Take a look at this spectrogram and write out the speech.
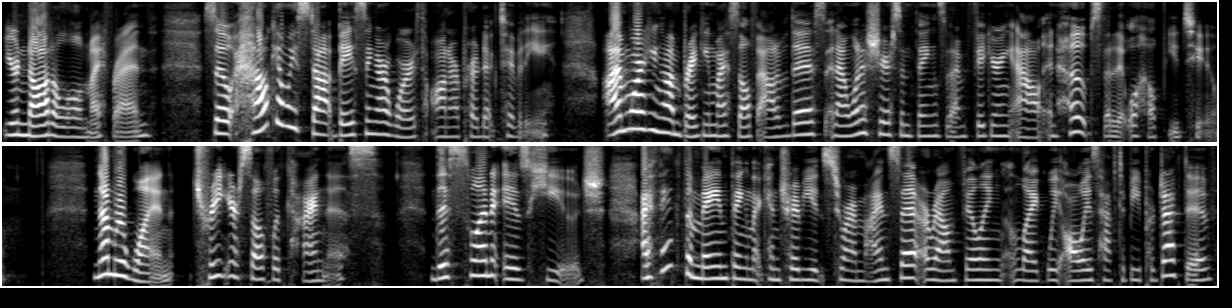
You're not alone, my friend. So, how can we stop basing our worth on our productivity? I'm working on breaking myself out of this, and I want to share some things that I'm figuring out in hopes that it will help you too. Number one, treat yourself with kindness. This one is huge. I think the main thing that contributes to our mindset around feeling like we always have to be productive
